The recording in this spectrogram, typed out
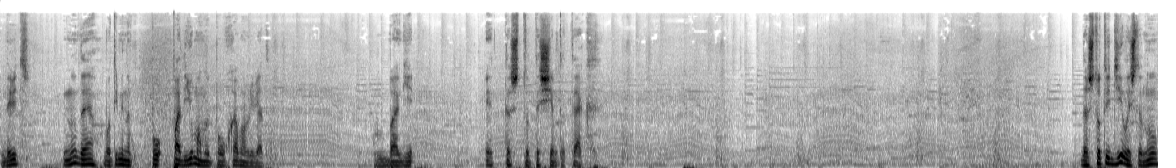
Да ведь ну да, вот именно по подъемам и по ухабам, ребят Баги Это что-то с чем-то так Да что ты делаешь-то, ну?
